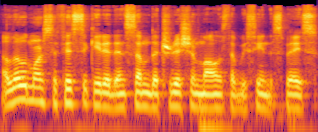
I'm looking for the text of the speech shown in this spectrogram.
a little more sophisticated than some of the traditional models that we see in the space.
